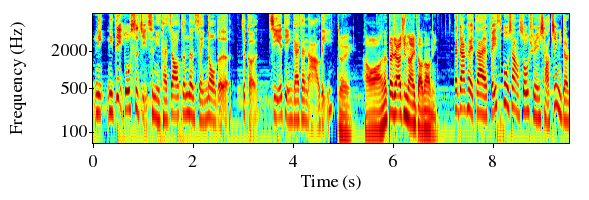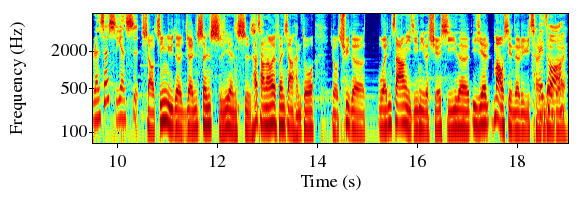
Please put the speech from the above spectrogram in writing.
你你自己多试几次，你才知道真正 say no 的这个节点应该在哪里。对，好啊，那大家要去哪里找到你？大家可以在 Facebook 上搜寻小金鱼的人生实验室。小金鱼的人生实验室，他常常会分享很多有趣的。文章以及你的学习的一些冒险的旅程，对不对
